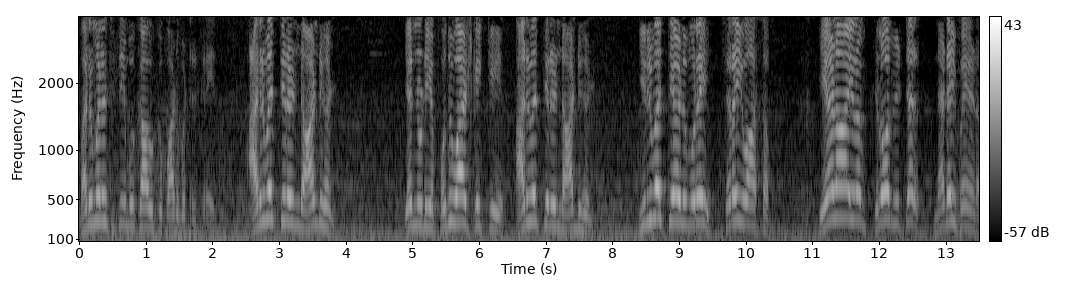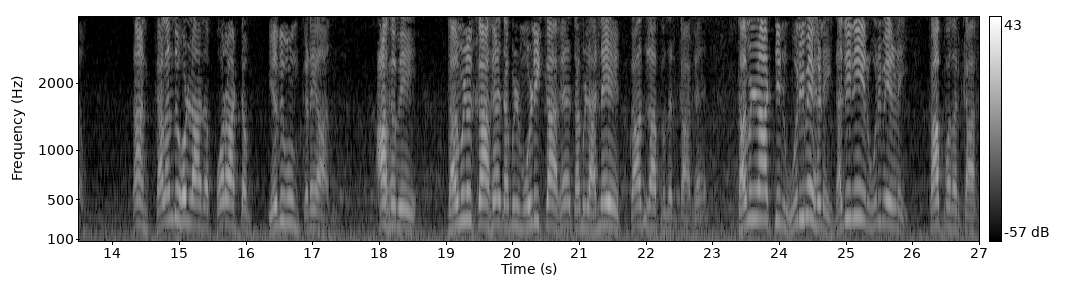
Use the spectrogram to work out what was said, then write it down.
மறுமலர்ச்சி திமுகவுக்கு பாடுபட்டிருக்கிறேன். அறுபத்தி ரெண்டு ஆண்டுகள் என்னுடைய பொது வாழ்க்கைக்கு அறுபத்தி ரெண்டு ஆண்டுகள். இருபத்தேழு முறை சிறைவாசம். ஏழாயிரம் கிலோமீட்டர் நடைபயணம். நான் கலந்து கொள்ளாத போராட்டம் எதுவும் கிடையாது. ஆகவே தமிழுக்காக தமிழ் மொழிக்காக தமிழ் அன்னையை பாதுகாப்பதற்காக தமிழ்நாட்டின் உரிமைகளை நதிநீர் உரிமைகளை காப்பதற்காக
